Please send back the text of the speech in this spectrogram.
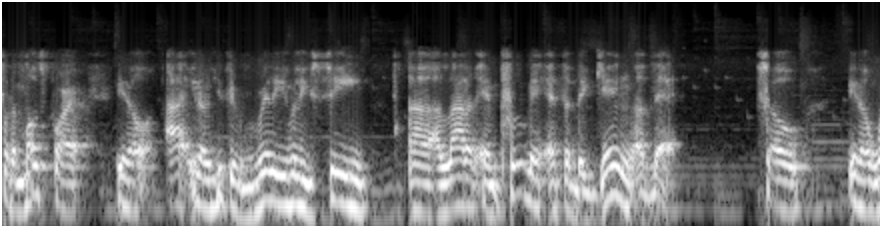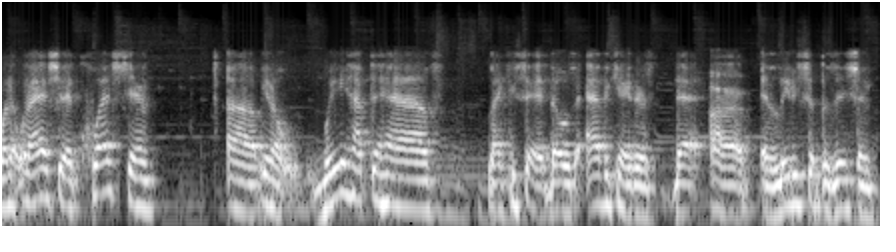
for the most part, you know, I, you know, you could really, really see uh, a lot of improvement at the beginning of that. So, you know, when, when I ask you that question, uh, you know, we have to have, like you said, those advocates that are in leadership position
